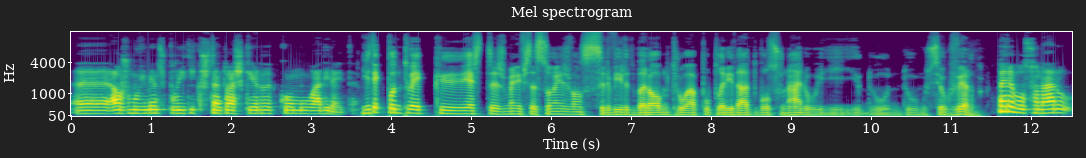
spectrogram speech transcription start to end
uh, aos movimentos políticos, tanto à esquerda como à direita. E até que ponto é que estas manifestações vão servir de barómetro à popularidade de Bolsonaro e do, do seu governo? Para Bolsonaro,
